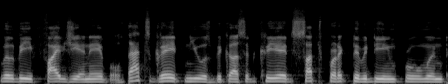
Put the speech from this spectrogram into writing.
will be 5G enabled. That's great news because it creates such productivity improvement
